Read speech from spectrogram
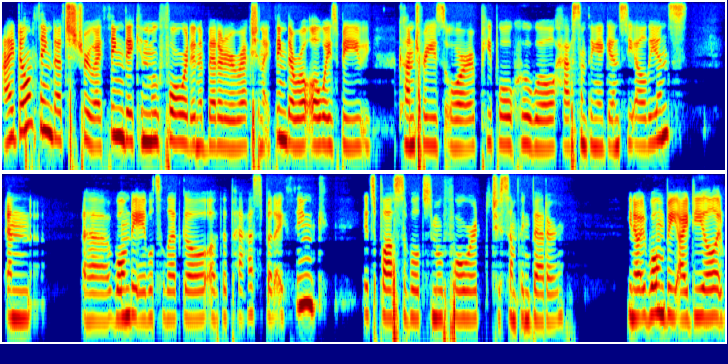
I don't think that's true. I think they can move forward in a better direction. I think there will always be countries or people who will have something against the Eldians and uh, won't be able to let go of the past, but I think it's possible to move forward to something better. You know, it won't be ideal. It,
